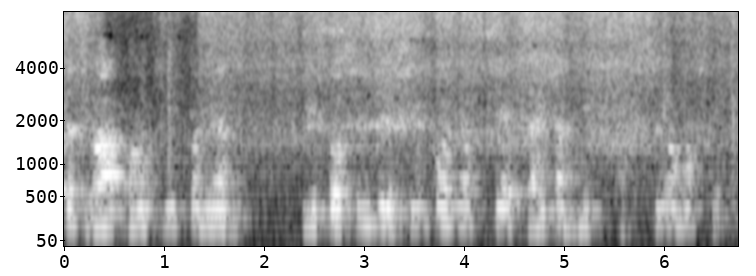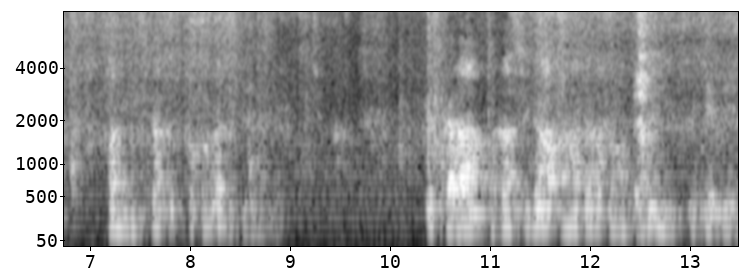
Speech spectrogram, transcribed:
たちはこのキリストにありキリストを信じる信仰によって大胆に確信を持って神に近づくことができるのです。ですから私があなた方のために受けている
